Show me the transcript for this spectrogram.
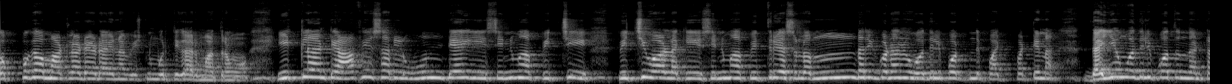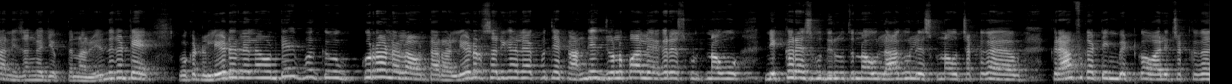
గొప్పగా మాట్లాడాడు ఆయన విష్ణుమూర్తి గారు మాత్రము. ఇట్లాంటి ఇలాంటి ఆఫీసర్లు ఉంటే ఈ సినిమా పిచ్చి పిచ్చి వాళ్ళకి సినిమా పిత్రేసులు అందరికి కూడా వదిలిపోతుంది ప- పట్టిన దయ్యం వదిలిపోతుందంట నిజంగా చెప్తున్నాను. ఎందుకంటే ఒకటి లీడర్ ఎలా ఉంటే కుర్రాళ్ళు ఎలా ఉంటారు? ఆ లీడర్ సరిగా లేకపోతే ఎట్లా? అందే జులపాలు ఎగరేసుకుంటున్నావు నిక్కరేసుకు తిరుగుతున్నావు లాగులు వేసుకున్నావు చక్కగా క్రాఫ్ కటింగ్ పెట్టుకోవాలి చక్కగా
